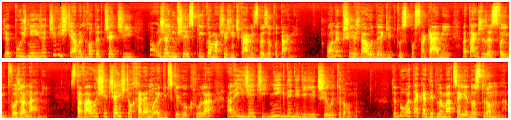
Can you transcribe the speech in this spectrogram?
że później rzeczywiście Amenhotep III no, ożenił się z kilkoma księżniczkami z Mezopotamii. One przyjeżdżały do Egiptu z posagami, a także ze swoimi dworzanami. Stawały się częścią haremu egipskiego króla, ale ich dzieci nigdy nie dziedziczyły tronu. To była taka dyplomacja jednostronna.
